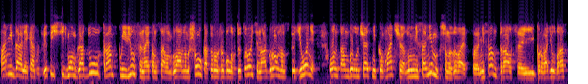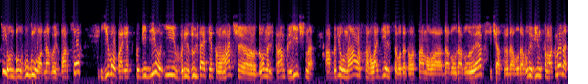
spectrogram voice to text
А не далее, как в 2007 году Трамп появился на этом самом главном шоу, которое уже было в Детройте, на огромном стадионе. Он там был участником матча, ну, не самим, что называется, не сам дрался и проводил броски, он был в углу одного из борцов. Его борец победил, и в результате этого матча Дональд Трамп лично обрел на владельца вот этого самого WWF, сейчас уже WWE, Винса Макмена,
